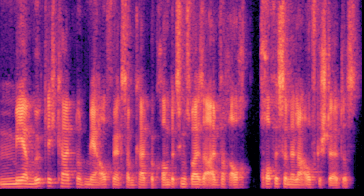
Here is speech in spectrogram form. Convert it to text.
mehr Möglichkeiten und mehr Aufmerksamkeit bekommt, beziehungsweise einfach auch professioneller aufgestellt ist?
